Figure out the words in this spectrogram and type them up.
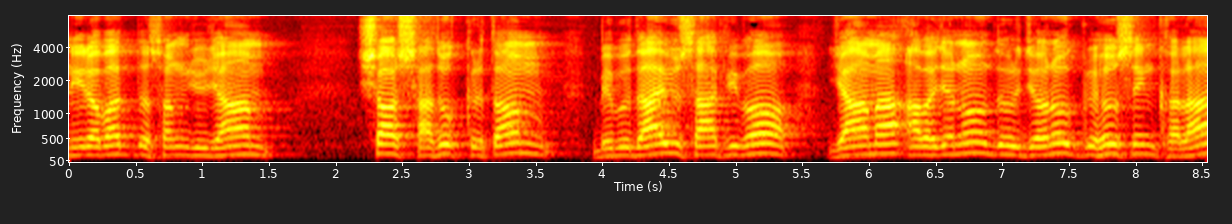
निरबद्ध संयुजाम साधु कृतम विबुदायु सापिव जामा अभजनो दुर्जनो गृह श्रृंखला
